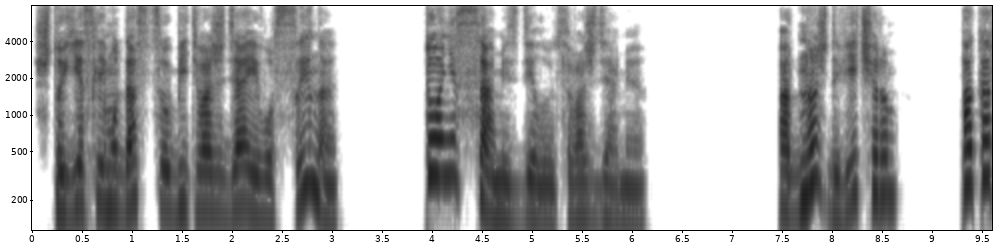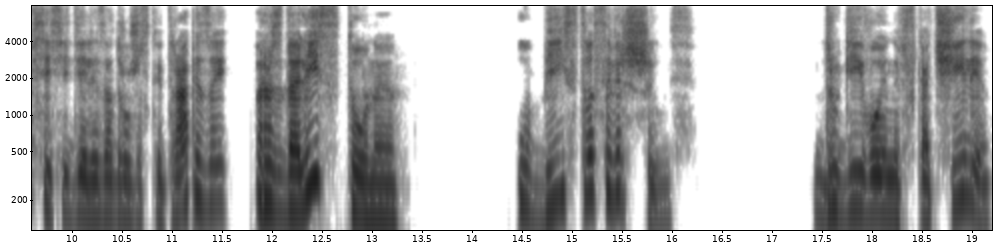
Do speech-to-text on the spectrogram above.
что если им удастся убить вождя и его сына, то они сами сделаются вождями. Однажды вечером, пока все сидели за дружеской трапезой, раздались стоны. Убийство совершилось. Другие воины вскочили.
